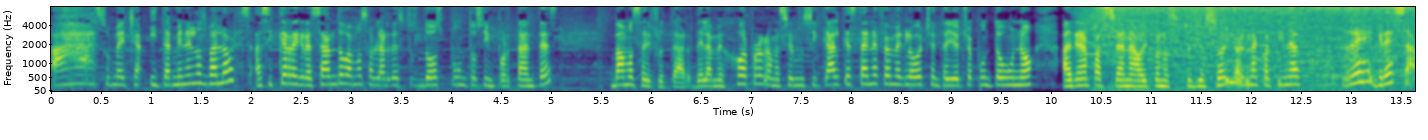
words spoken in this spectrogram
Ah, su mecha. Y también en los valores. Así que regresando, vamos a hablar de estos dos puntos importantes. Vamos a disfrutar de la mejor programación musical que está en FM Globo 88.1. Adriana Pastrana hoy con nosotros. Yo soy Lorena Cortinas. Regresa.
